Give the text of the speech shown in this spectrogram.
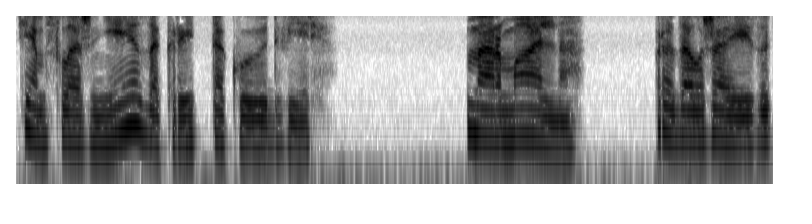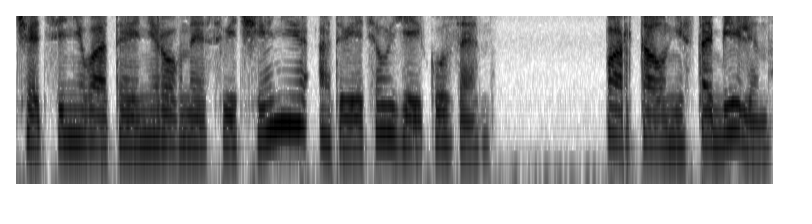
тем сложнее закрыть такую дверь. «Нормально», Продолжая изучать синеватое неровное свечение, ответил ей кузен. «Портал нестабилен.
